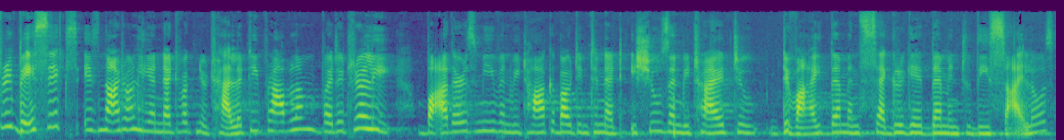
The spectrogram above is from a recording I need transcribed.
Free basics is not only a network neutrality problem, but it really bothers me when we talk about internet issues and we try to divide them and segregate them into these silos.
